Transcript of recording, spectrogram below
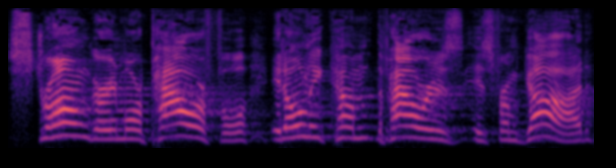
stronger and more powerful, it only come the power is, is from God.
